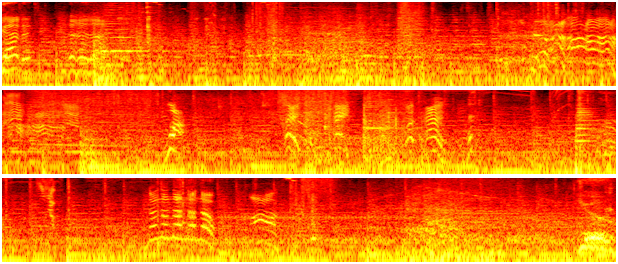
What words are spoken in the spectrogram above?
got it. what? Hey, hey, what? Hey. No, no, no, no, no. Oh. You.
